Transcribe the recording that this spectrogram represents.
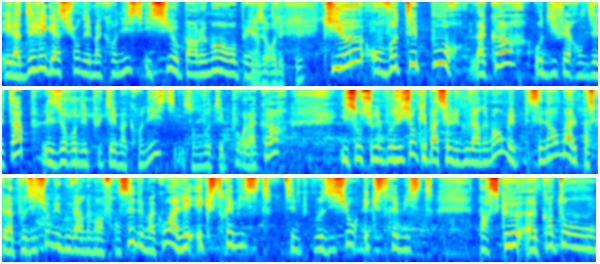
et la délégation des macronistes ici au Parlement européen. Des eurodéputés Qui, eux, ont voté pour l'accord aux différentes étapes. Les eurodéputés macronistes, ils ont voté pour l'accord. Ils sont sur une position qui n'est pas celle du gouvernement, mais c'est normal, parce que la position du gouvernement français de Macron, elle est extrémiste. C'est une position extrémiste. Parce que euh, quand on,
